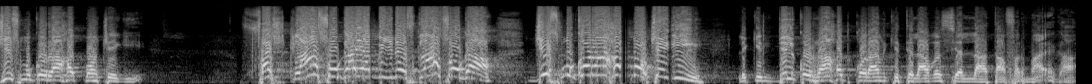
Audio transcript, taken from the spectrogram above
जिस्म को राहत पहुंचेगी। फ़र्स्ट क्लास होगा या बिज़नेस क्लास होगा, जिस्म को राहत पहुंचेगी। लेकिन दिल को राहत कुरान की तिलावत से अल्लाह ता फरमाएगा।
